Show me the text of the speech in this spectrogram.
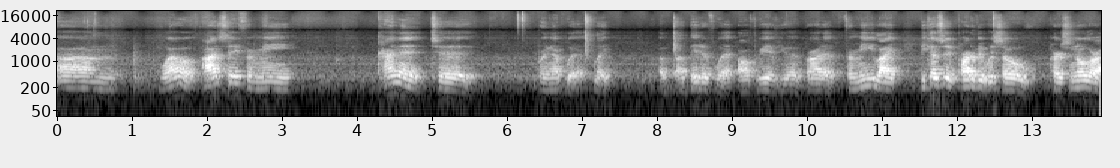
Um. Well, I say for me, kind of to bring up with like a, a bit of what all three of you have brought up. For me, like because it, part of it was so personal, or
